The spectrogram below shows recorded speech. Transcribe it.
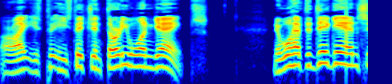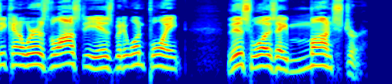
All right, he's he's pitched in 31 games. Now we'll have to dig in, see kind of where his velocity is, but at one point, this was a monster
